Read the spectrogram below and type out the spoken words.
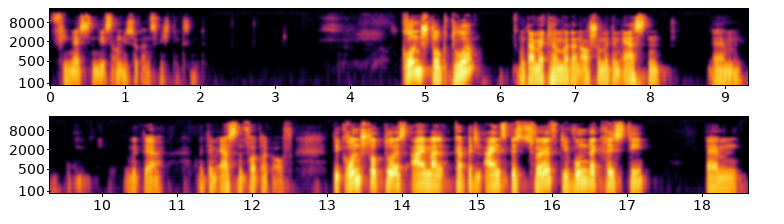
Finessen, die es auch nicht so ganz wichtig sind. Grundstruktur, und damit hören wir dann auch schon mit dem ersten ähm, mit der, mit dem ersten Vortrag auf. Die Grundstruktur ist einmal Kapitel 1 bis 12, die Wunder Christi, ähm,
